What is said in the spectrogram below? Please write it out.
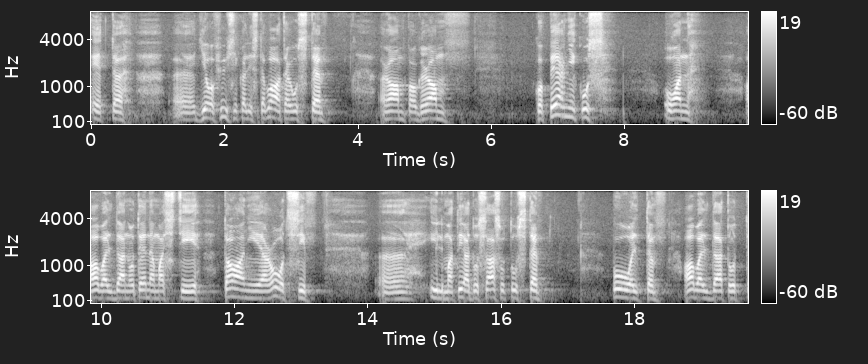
et geofüüsikaliste vaateluste raamprogramm Copernicus on avaldanud enamasti Taani ja Rootsi ilma teadusasutuste poolt avaldatud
